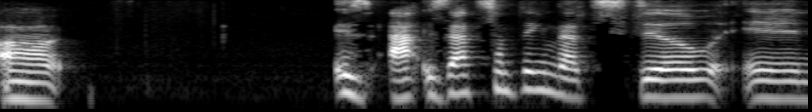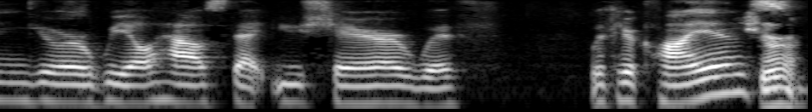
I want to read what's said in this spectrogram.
Uh, is is that something that's still in your wheelhouse that you share with with your clients? Sure.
